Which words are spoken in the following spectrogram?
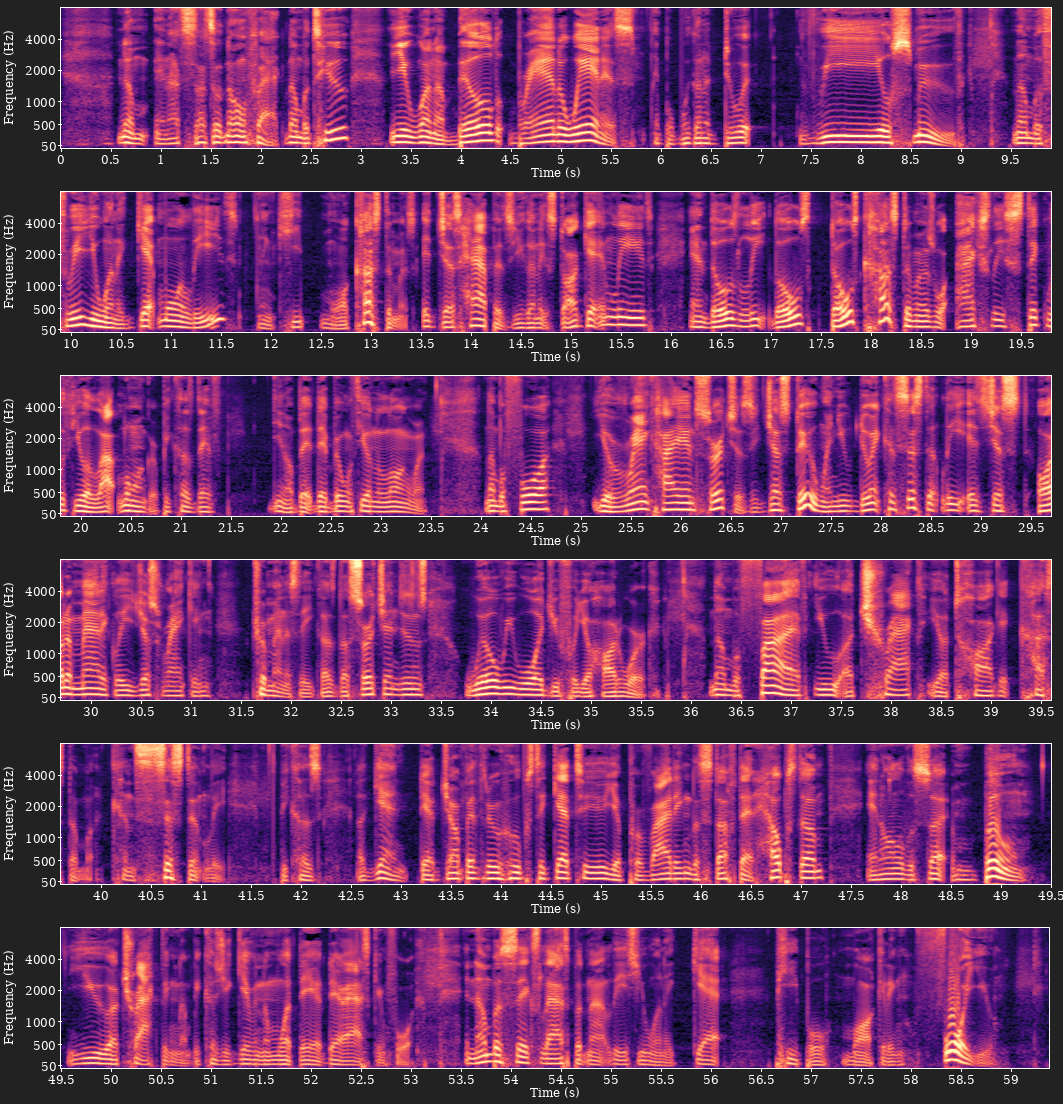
Num- and that's that's a known fact. Number two, you want to build brand awareness, but we're to do it real smooth. Number three, you want to get more leads and keep more customers. It just happens. You're to start getting leads, and those lead those those customers will actually stick with you a lot longer because they've you know they, they've been with you in the long run. Number four, you rank higher in searches. You just do. When you do it consistently, it's just automatically just ranking tremendously because the search engines will reward you for your hard work. Number five, you attract your target customer consistently because, again, they're jumping through hoops to get to you. You're providing the stuff that helps them, and all of a sudden, boom, you attracting them because you're giving them what they're they're asking for. And number six, last but not least, you want to get people marketing for you.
